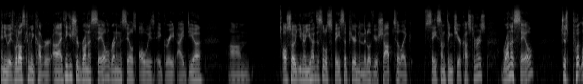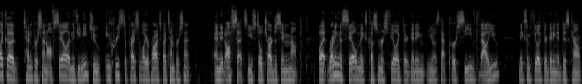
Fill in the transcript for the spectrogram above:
anyways, what else can we cover? Uh, I think you should run a sale. Running a sale is always a great idea. Um, also, you know, you have this little space up here in the middle of your shop to like say something to your customers. Run a sale. Just put like a 10% off sale. And if you need to, increase the price of all your products by 10%. And it offsets and you still charge the same amount. But running a sale makes customers feel like they're getting, you know, it's that perceived value makes them feel like they're getting a discount.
